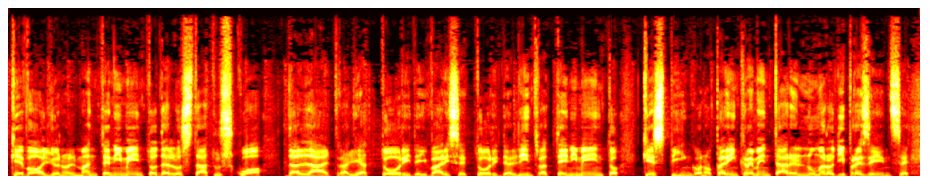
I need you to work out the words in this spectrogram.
che vogliono il mantenimento dello status quo, dall'altra gli attori dei vari settori dell'intrattenimento che spingono per incrementare il numero di presenze.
